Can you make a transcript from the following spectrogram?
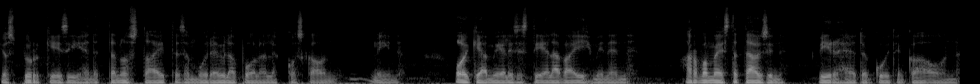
jos pyrkii siihen, että nostaa itsensä muiden yläpuolelle, koska on niin oikeamielisesti elävä ihminen, harva meistä täysin virheetön kuitenkaan on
